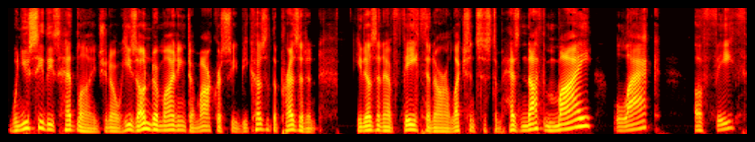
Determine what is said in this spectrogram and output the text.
when you see these headlines, you know, he's undermining democracy because of the president, he doesn't have faith in our election system, has not my lack of faith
